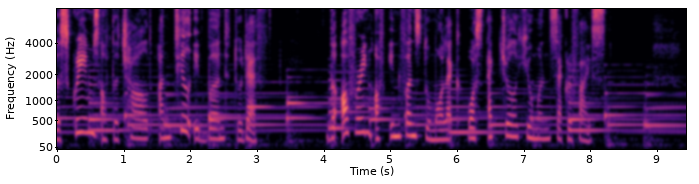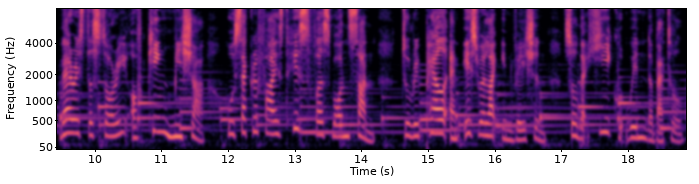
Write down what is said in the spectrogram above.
the screams of the child until it burned to death the offering of infants to Molech was actual human sacrifice. There is the story of King Mesha, who sacrificed his firstborn son to repel an Israelite invasion so that he could win the battle.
